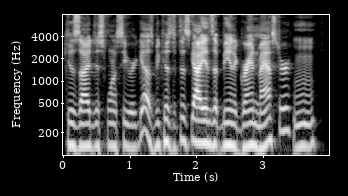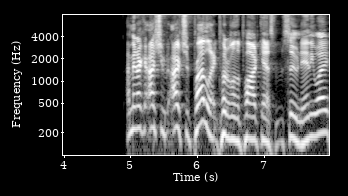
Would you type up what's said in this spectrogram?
because I just want to see where he goes. Because if this guy ends up being a grandmaster, Mhm. I mean, I, I should I should probably like put him on the podcast soon anyway,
